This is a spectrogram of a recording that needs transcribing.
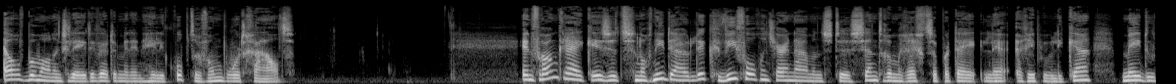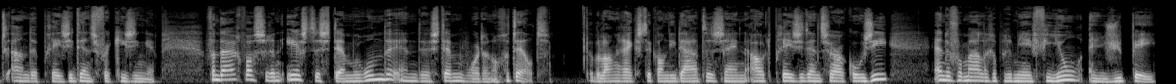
Elf bemanningsleden werden met een helikopter van boord gehaald. In Frankrijk is het nog niet duidelijk wie volgend jaar namens de centrumrechtse partij Les Républicains meedoet aan de presidentsverkiezingen. Vandaag was er een eerste stemronde en de stemmen worden nog geteld. De belangrijkste kandidaten zijn oud-president Sarkozy en de voormalige premier Fillon en Juppé.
